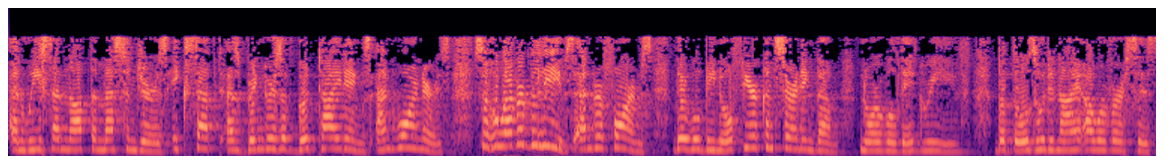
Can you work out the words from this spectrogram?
And we send not the messengers except as bringers of good tidings and warners. So whoever believes and reforms, there will be no fear concerning them, nor will they grieve. But those who deny our verses,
